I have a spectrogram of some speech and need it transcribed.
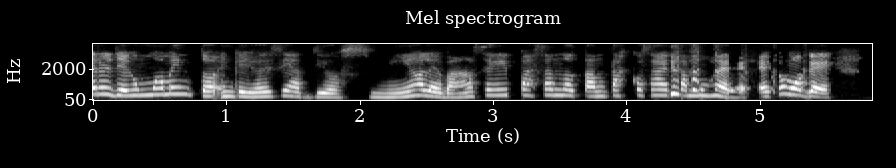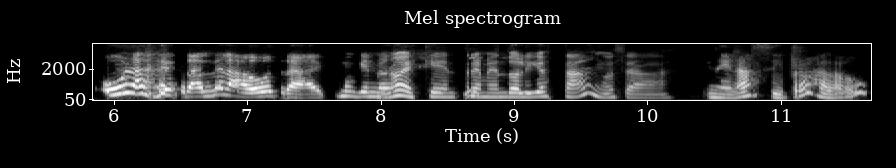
Pero llega un momento en que yo decía, Dios mío, le van a seguir pasando tantas cosas a estas mujeres. Es como que una detrás de la otra. Es como que no. Bueno, es que en tremendo lío están, o sea, Nena, sí, pero hello. O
